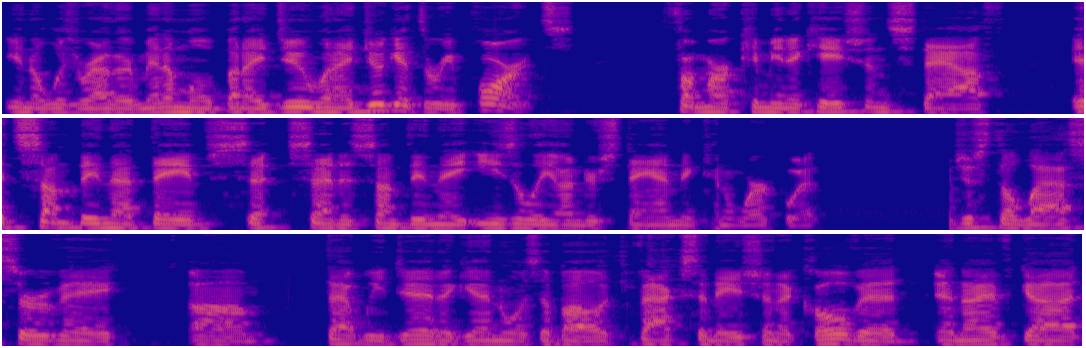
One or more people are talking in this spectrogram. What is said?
you know was rather minimal. But I do when I do get the reports from our communication staff, it's something that they've said is something they easily understand and can work with. Just the last survey um, that we did again was about vaccination of COVID, and I've got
